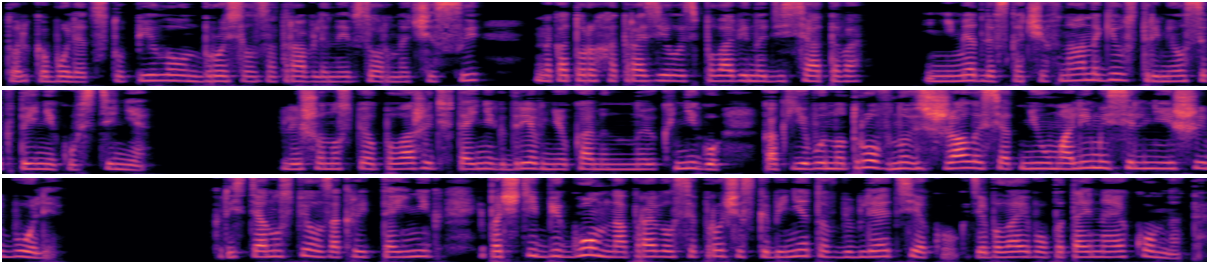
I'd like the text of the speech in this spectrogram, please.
Только боль отступила, он бросил затравленный взор на часы, на которых отразилась половина десятого, и, немедля вскочив на ноги, устремился к тайнику в стене. Лишь он успел положить в тайник древнюю каменную книгу, как его нутро вновь сжалось от неумолимой сильнейшей боли. Кристиан успел закрыть тайник и почти бегом направился прочь из кабинета в библиотеку, где была его потайная комната.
